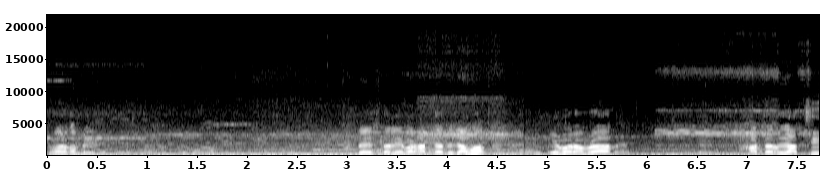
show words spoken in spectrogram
তোমার কমপ্লিট বেশ, তাহলে এবার হাঁটতে যাব। এবার আমরা হাঁটতে যাচ্ছি।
